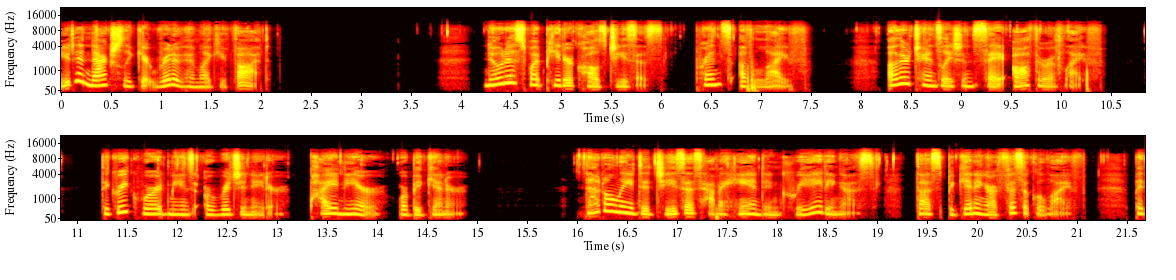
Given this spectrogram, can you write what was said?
You didn't actually get rid of him like you thought. Notice what Peter calls Jesus Prince of Life. Other translations say author of life. The Greek word means originator, pioneer, or beginner. Not only did Jesus have a hand in creating us, thus beginning our physical life, but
